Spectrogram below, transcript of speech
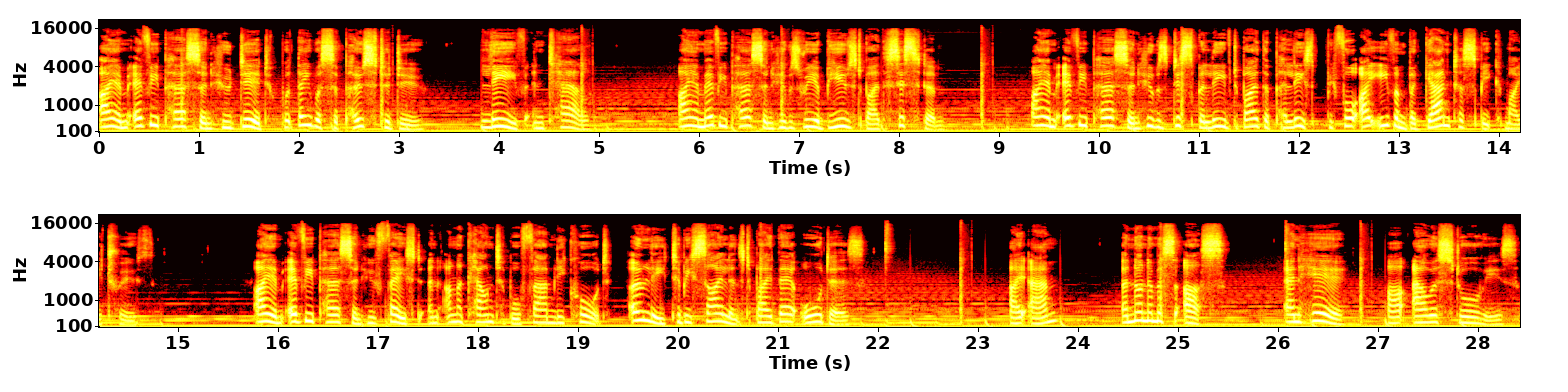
I am every person who did what they were supposed to do leave and tell. I am every person who was re abused by the system. I am every person who was disbelieved by the police before I even began to speak my truth. I am every person who faced an unaccountable family court only to be silenced by their orders. I am Anonymous Us, and here are our stories.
